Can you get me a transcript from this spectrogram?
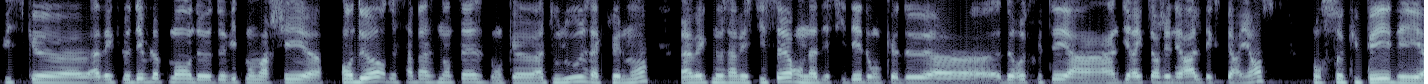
puisque euh, avec le développement de, de Vite Mon Marché euh, en dehors de sa base nantaise, donc euh, à Toulouse actuellement, avec nos investisseurs, on a décidé donc de, recruter un, directeur général d'expérience pour s'occuper des,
